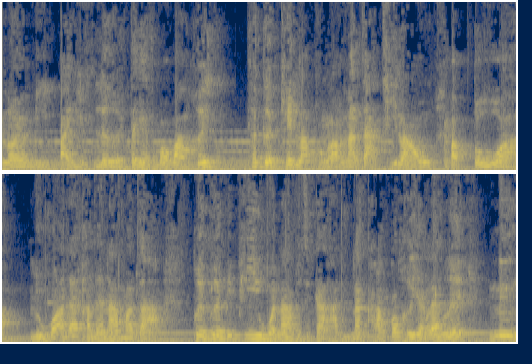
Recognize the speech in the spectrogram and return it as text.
กน้อยแบบนี้ไปเลย แต่อยากจะบอกว่าเฮ้ยถ้าเกิดเคล็ดลับของเรานะจากที่เราปรับตัว หรือว่าได้คำแนะนำมาจากเพื่อนเพื่อนๆพี่ๆหัวหน้าผู้จัดการนะครับ ก็คืออย่างแรกเลยหนึ่ง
